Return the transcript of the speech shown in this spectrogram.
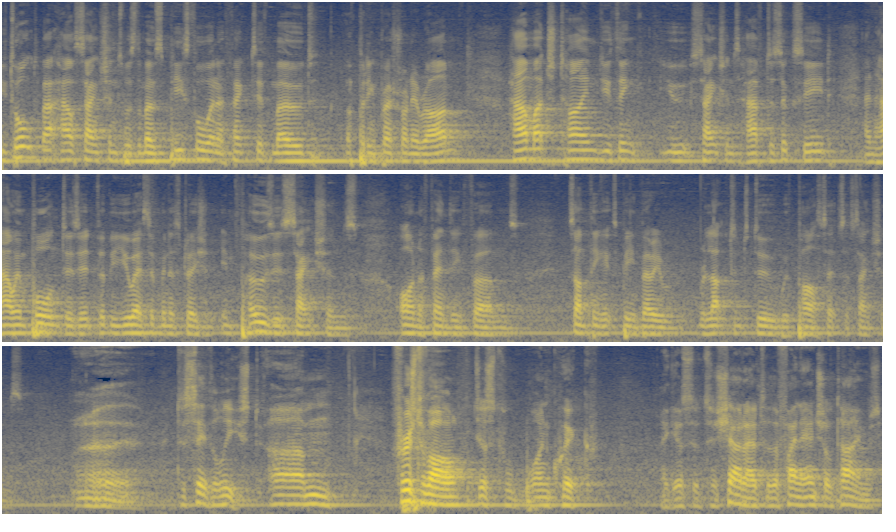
You talked about how sanctions was the most peaceful and effective mode of putting pressure on Iran. How much time do you think you, sanctions have to succeed, and how important is it that the U.S. administration imposes sanctions on offending firms, something it's been very reluctant to do with past sets of sanctions? Uh, to say the least. Um, first of all, just one quick I guess it's a shout out to the Financial Times.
